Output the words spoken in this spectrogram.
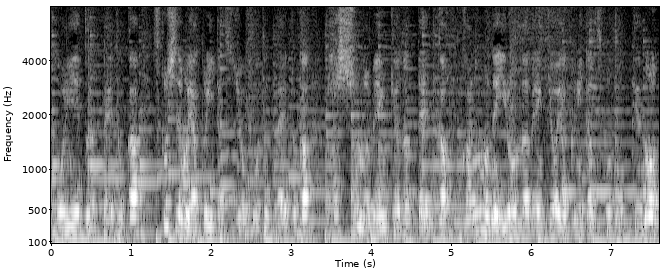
コーディネートだったりとか、少しでも役に立つ情報だったりとか、ファッションの勉強だったりとか、他にもね、いろんな勉強、役に立つことっていうのを、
